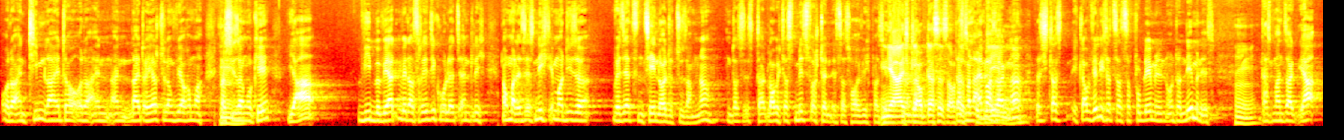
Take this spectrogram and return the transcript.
oder ein Teamleiter oder ein, ein Leiter Herstellung, wie auch immer, dass mhm. sie sagen, okay, ja, wie bewerten wir das Risiko letztendlich? Nochmal, es ist nicht immer diese, wir setzen zehn Leute zusammen. Ne? Und das ist, da, glaube ich, das Missverständnis, das häufig passiert. Ja, ich glaube, das ist auch das Problem. Dass man einfach sagt, ne? ne? dass ich, das, ich glaube wirklich, dass das das Problem in den Unternehmen ist. Hm. Dass man sagt, ja,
